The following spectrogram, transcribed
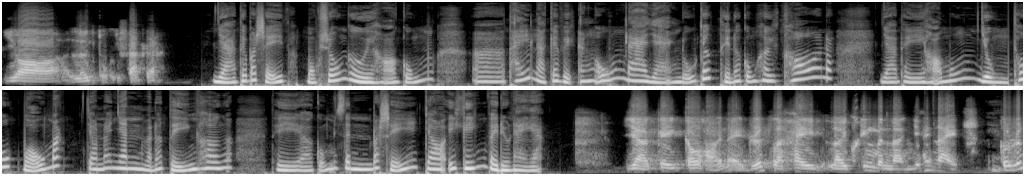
do lớn tuổi phát ra. Dạ thưa bác sĩ, một số người họ cũng à, thấy là cái việc ăn uống đa dạng đủ chất thì nó cũng hơi khó đó. Dạ thì họ muốn dùng thuốc bổ mắt cho nó nhanh và nó tiện hơn á thì à, cũng xin bác sĩ cho ý kiến về điều này ạ. Dạ cái câu hỏi này rất là hay. Lời khuyên mình là như thế này. Dạ. Có rất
